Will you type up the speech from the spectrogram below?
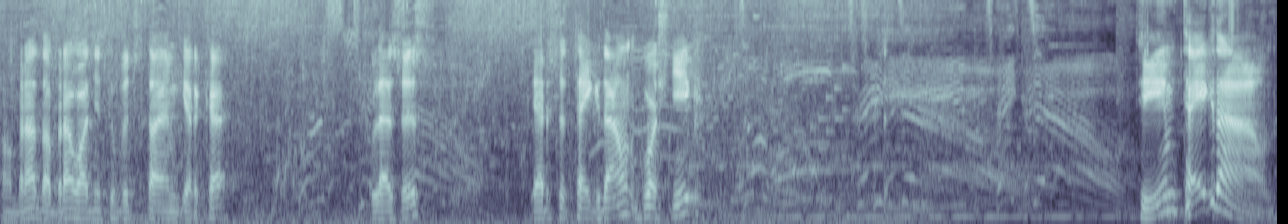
Dobra, dobra, ładnie tu wyczytałem gierkę. Leżysz. Pierwszy takedown, głośnik. Team takedown.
